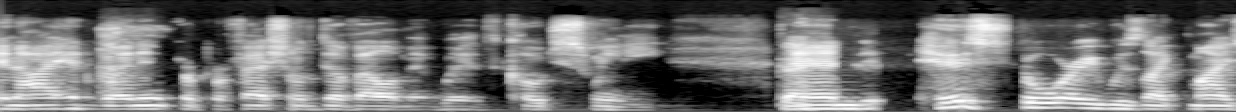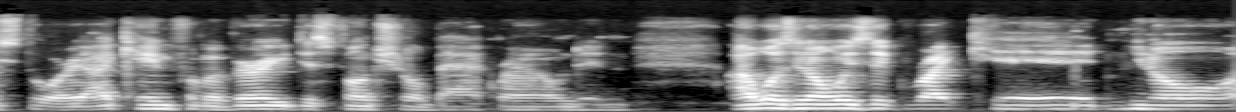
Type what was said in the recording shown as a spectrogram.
and I had went in for professional development with Coach Swinney. Okay. And his story was like my story. I came from a very dysfunctional background, and I wasn't always the right kid. You know,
